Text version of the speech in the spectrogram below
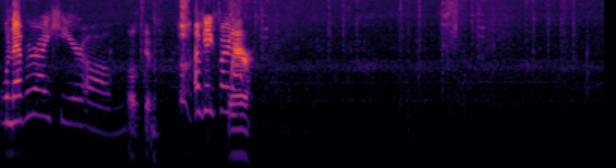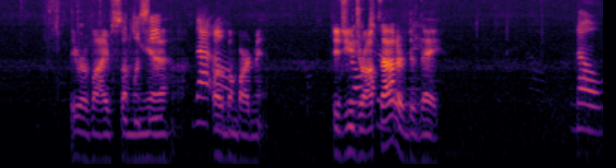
Whenever I hear um, Oh, getting I'm getting fired where? They revived someone, yeah. That Oh, the um, bombardment. Did you drop that, or over did there. they? No,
